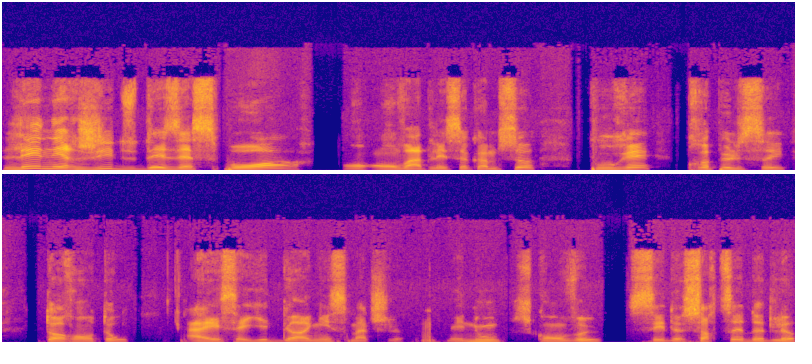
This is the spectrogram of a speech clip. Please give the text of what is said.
l'énergie du désespoir, on, va appeler ça comme ça, pourrait propulser Toronto à essayer de gagner ce match-là. Mais nous, ce qu'on veut, c'est de sortir de là,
